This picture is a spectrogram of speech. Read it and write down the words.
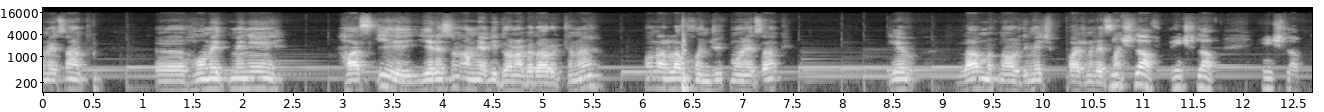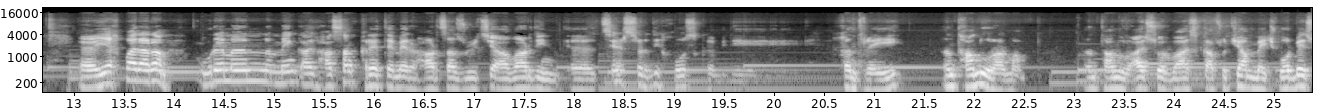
ունեցանք հոմետմենի հասկի 30 ամյակի դոնակատարությունը հոնար լավ խնջիկ մոնեցանք եւ լավ մտնորդի մեջ բաժնվեցանք Ինչ լավ, ինչ լավ, ինչ լավ։ Եղբայր Արամ, ուրեմն մենք այ հասանք գրեթե մեր հարցազրույցի ավարտին։ Ձեր սրդի խոսքը պիտի խնդրեի ընդհանուր արմամբ ընդհանուր այսօրվա այս կացության մեջ որպես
